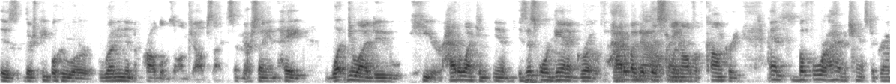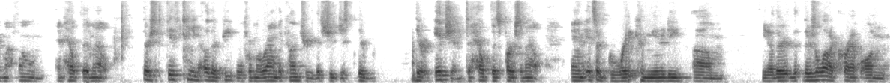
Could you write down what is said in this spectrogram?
is there's people who are running into problems on job sites, and they're saying, "Hey, what do I do here? How do I can? You know, is this organic growth? How do I get this thing off of concrete?" And before I have a chance to grab my phone and help them out, there's 15 other people from around the country that should just they're they're itching to help this person out and it's a great community um, you know there there's a lot of crap on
